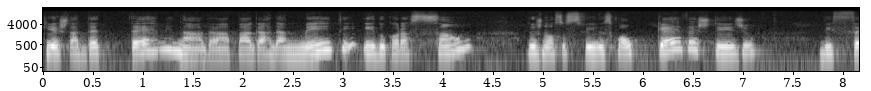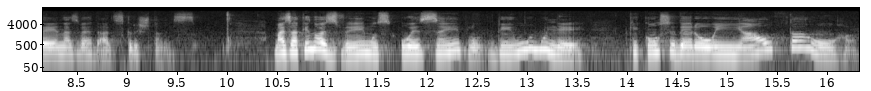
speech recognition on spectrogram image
que está determinada a apagar da mente e do coração dos nossos filhos qualquer vestígio de fé nas verdades cristãs. Mas aqui nós vemos o exemplo de uma mulher que considerou em alta honra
